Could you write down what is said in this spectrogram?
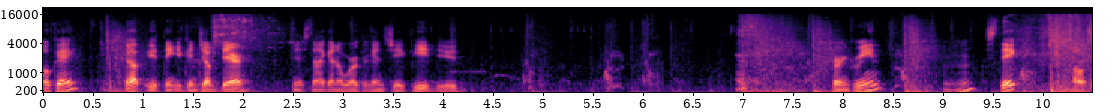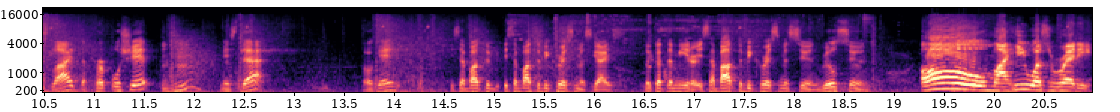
Okay. Yep, you think you can jump there? It's not gonna work against JP, dude. Turn green. Mm -hmm. Stick. Oh, slide. The purple shit. Mm -hmm. Missed that. Okay. It's about to. Be, it's about to be Christmas, guys. Look at the meter. It's about to be Christmas soon. Real soon. Oh my! He was ready.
